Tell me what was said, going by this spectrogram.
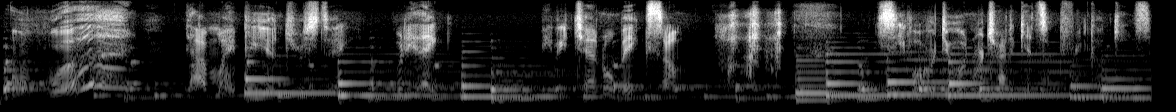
What? That might be interesting. What do you think? Maybe Jen will make some. you see what we're doing? We're trying to get some free cookies.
